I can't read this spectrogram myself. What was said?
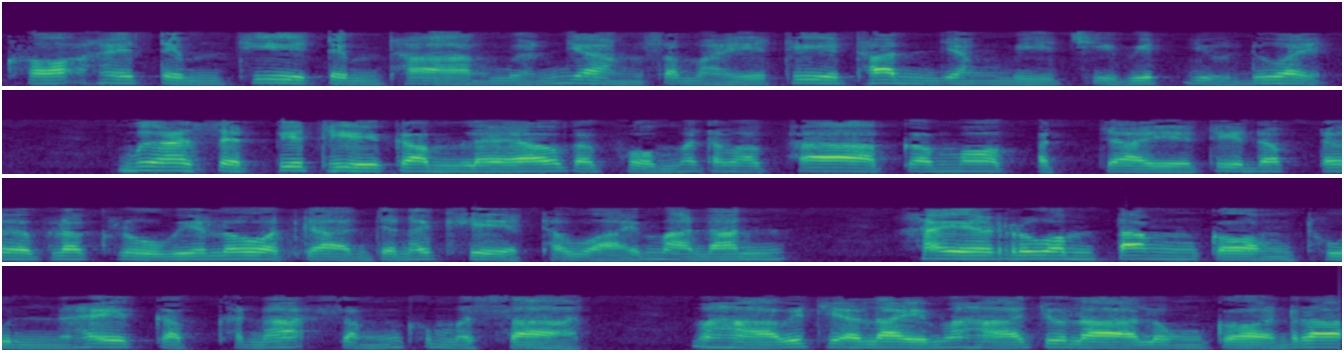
เคราะห์ให้เต็มที่เต็มทางเหมือนอย่างสมัยที่ท่านยังมีชีวิตอยู่ด้วย เมื่อเสร็จพิธีกรรมแล้วกระผมอาตมภาพก็มอบปัจจัยที่ด็อกเตอร์พระครูวิโรจน์กาญจนเขตถวายมานั้น ให้ร่วมตั้งกองทุนให้กับคณะสังคมศาสตร์ มหาวิทยาลัยมหาจุฬาลงกรณรา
